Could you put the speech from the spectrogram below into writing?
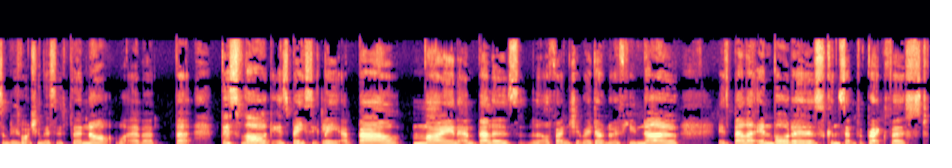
somebody's watching this if they're not whatever. But this vlog is basically about mine and Bella's little friendship. I don't know if you know. It's Bella Inboarders consent for breakfast.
